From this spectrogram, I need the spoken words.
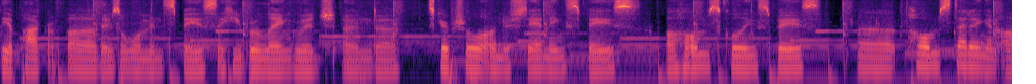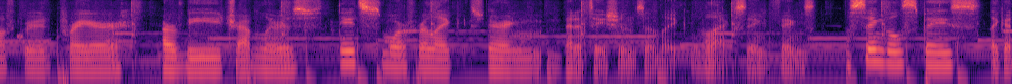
the Apocrypha. There's a woman's space, a Hebrew language, and uh, scriptural understanding space, a homeschooling space, uh, homesteading and off-grid prayer, RV travelers. It's more for like sharing meditations and like relaxing things. A single space, like a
